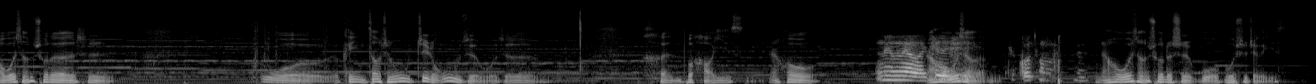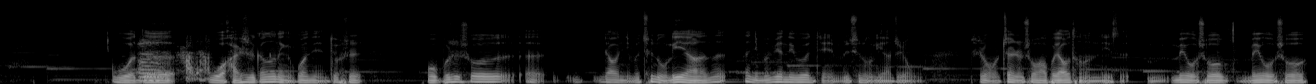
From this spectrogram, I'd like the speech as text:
啊，我想说的是，我给你造成误这种误解，我觉得很不好意思。然后，没有没有，然后我想就沟通嘛，嗯然后我想说的是，我不是这个意思。我的、嗯，好的，我还是刚刚那个观点，就是我不是说呃要你们去努力啊，那那你们面对问题你们去努力啊，这种这种站着说话不腰疼的意思，嗯，没有说没有说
